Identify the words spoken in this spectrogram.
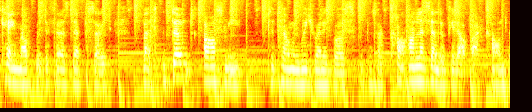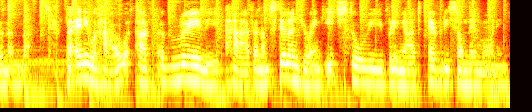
came up with the first episode, but don't ask me to tell me which one it was because I can't, unless I look it up, I can't remember. But anyhow, I've really have, and I'm still enjoying each story you bring out every Sunday morning.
